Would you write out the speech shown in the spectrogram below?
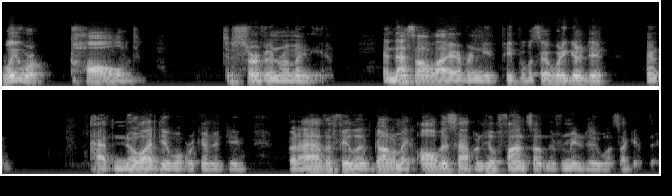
we were called to serve in Romania. And that's all I ever knew. People would say, What are you going to do? And I have no idea what we're going to do. But I have a feeling God will make all this happen, He'll find something for me to do once I get there.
